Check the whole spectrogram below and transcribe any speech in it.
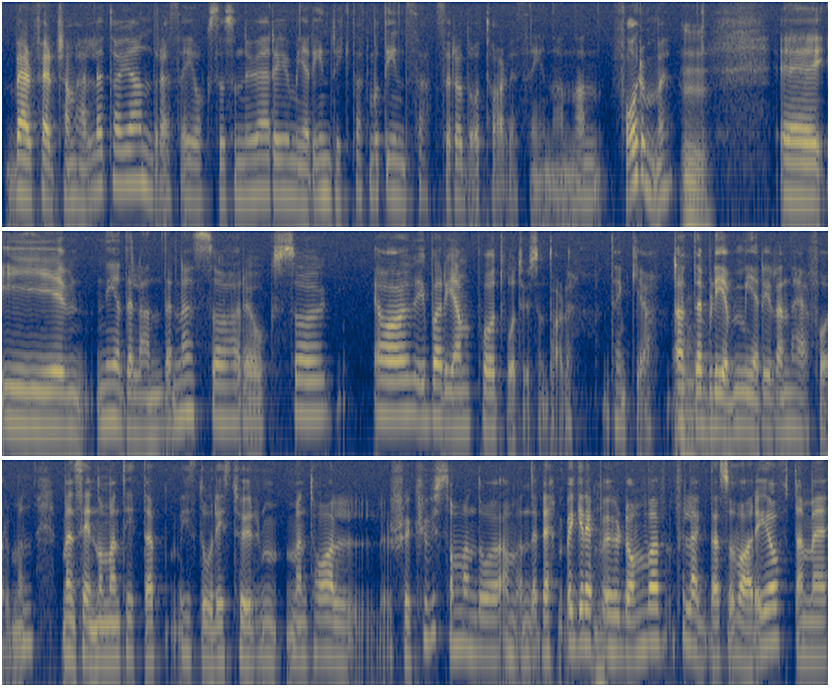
välfärdssamhället har ju ändrat sig också, så nu är det ju mer inriktat mot insatser och då tar det sig en annan form. Mm. Eh, I Nederländerna så har det också, ja i början på 2000-talet tänker jag. Att mm. det blev mer i den här formen. Men sen om man tittar historiskt hur mentalsjukhus, om man då använder det begreppet, mm. hur de var förlagda, så var det ju ofta med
